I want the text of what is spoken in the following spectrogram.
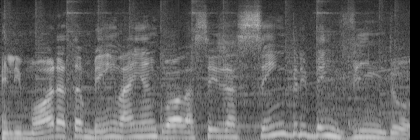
Ele mora também lá em Angola. Seja sempre bem-vindo.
